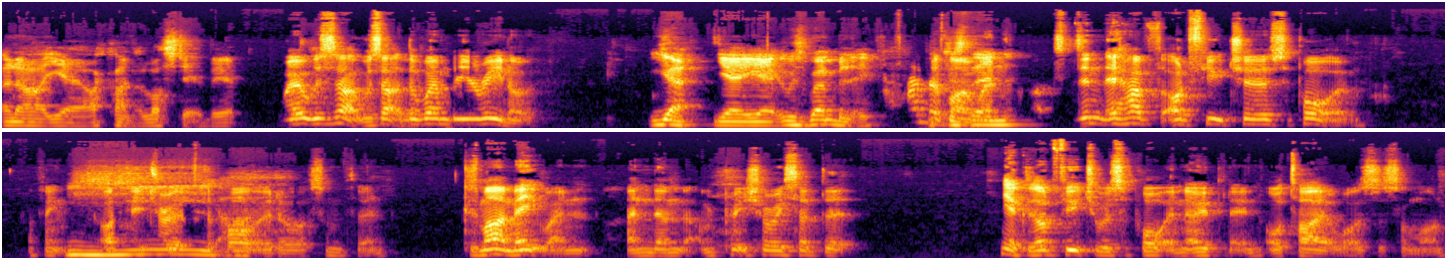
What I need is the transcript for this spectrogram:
And uh, yeah, I kind of lost it a bit. Where was that? Was that the Wembley Arena? Yeah, yeah, yeah. It was Wembley. A friend of mine then, Didn't they have Odd Future support him? I think Odd Future Ye- supported or something. Because my mate went, and um, I'm pretty sure he said that. Yeah, because Odd Future was supporting the opening, or Tyler was, or someone.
